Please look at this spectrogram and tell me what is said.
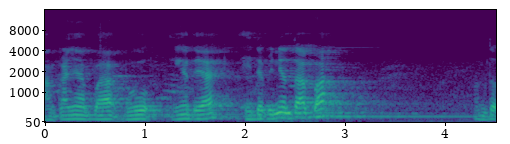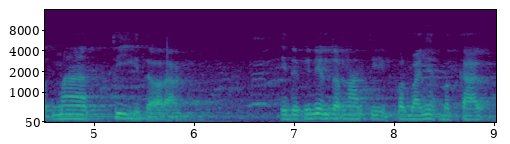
Makanya Pak Bu ingat ya, hidup ini untuk apa? Untuk mati kita orang. Hidup ini untuk mati, perbanyak bekal,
